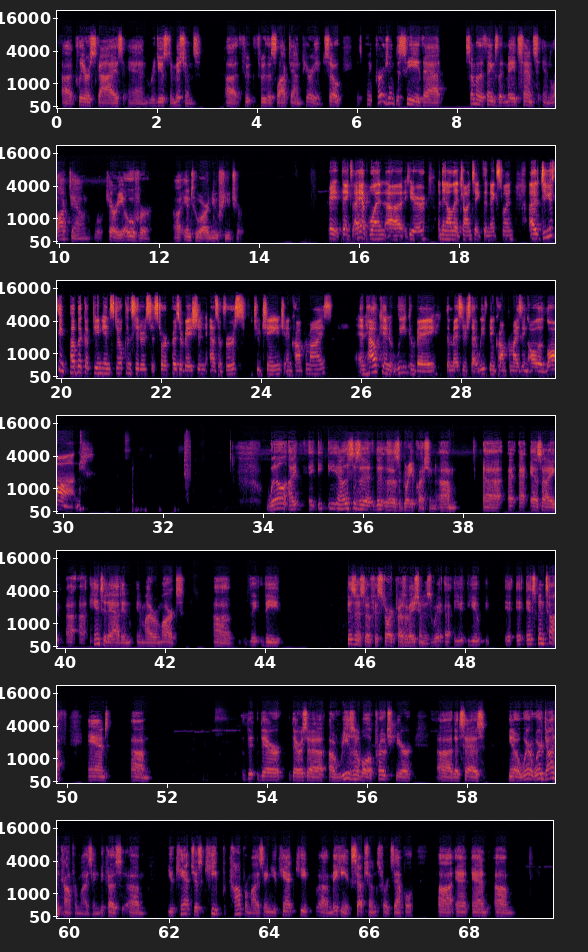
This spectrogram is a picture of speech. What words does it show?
uh, clearer skies and reduced emissions uh, through, through this lockdown period. So it's been encouraging to see that some of the things that made sense in lockdown will carry over uh, into our new future. Great, thanks. I have one uh, here, and then I'll let John take the next one. Uh, do you think public opinion still considers historic preservation as averse to change and compromise? And how can we convey the message that we've been compromising all along? Well, I, you know, this is a this is a great question. Um, uh, as I uh, uh, hinted at in in my remarks, uh, the the business of historic preservation is uh, you, you it, has been tough. And um, th there there's a, a reasonable approach here uh, that says you know we're we're done compromising because um, you can't just keep compromising. You can't keep uh, making exceptions for example. Uh, and and um,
